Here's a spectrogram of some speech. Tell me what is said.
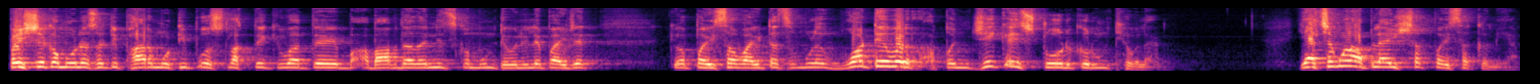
पैसे कमवण्यासाठी फार मोठी पोस्ट लागते किंवा ते बा- बापदादांनीच कमवून ठेवलेले पाहिजेत. किंवा पैसा वाईटाचमुळे व्हॉट एव्हर आपण जे काही स्टोअर करून ठेवलं आहे याच्यामुळे आपल्या आयुष्यात पैसा कमी आहे.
